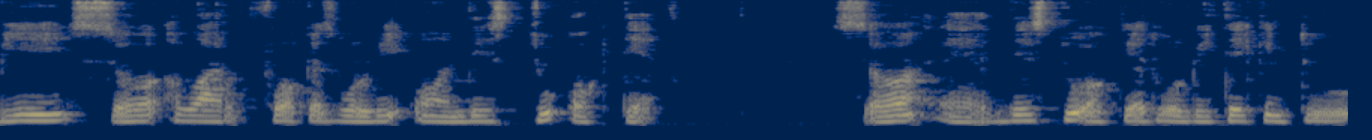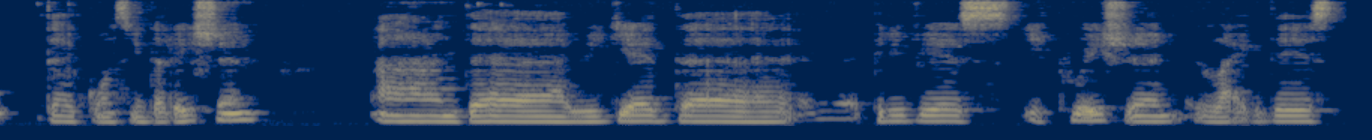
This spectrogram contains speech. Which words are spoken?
B so our focus will be on these two octet so uh, these two octet will be taken to the consideration and uh, we get the previous equation like this.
